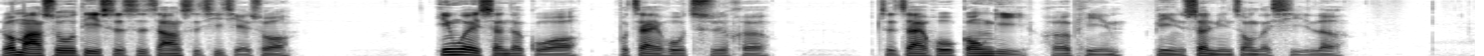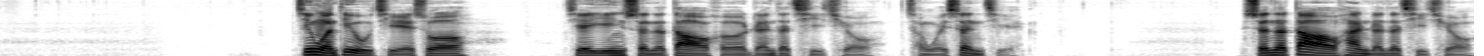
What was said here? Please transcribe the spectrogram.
罗马书第十四章十七节说：“因为神的国。”不在乎吃喝，只在乎公义、和平，并圣灵中的喜乐。经文第五节说：“皆因神的道和人的祈求，成为圣洁。”神的道和人的祈求，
